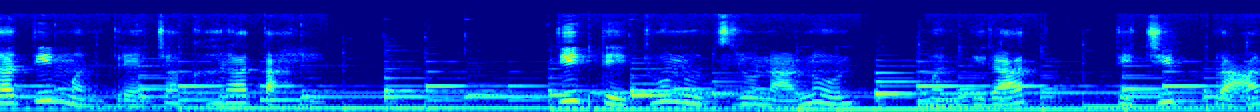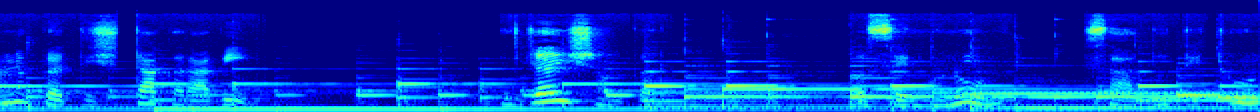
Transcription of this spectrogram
आता ती मंत्र्याच्या घरात आहे. ती तेथून उचलून आणून मंदिरात तिची प्राण प्रतिष्ठा करावी. जय शंकर असे म्हणून साधू तिथून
